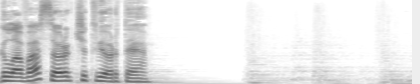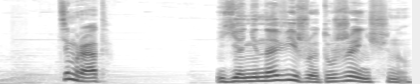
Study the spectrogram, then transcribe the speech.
Глава 44. Тимрад. Я ненавижу эту женщину.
